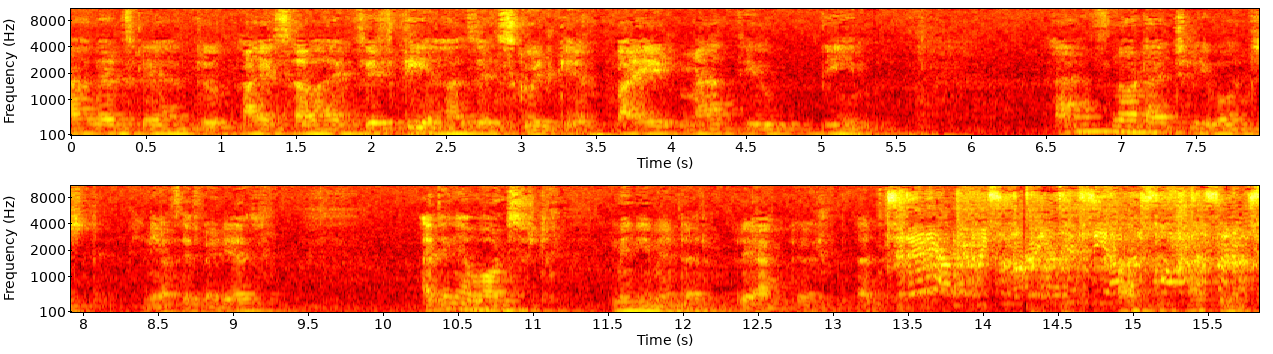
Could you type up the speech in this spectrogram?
Now let's react to I Survived 50 Hours in Squid Game by Matthew Beem. I have not actually watched any of his videos. I think I watched Miniminter react to it. That's Today I'm going to be surviving 50 hours Fast live. happiness.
